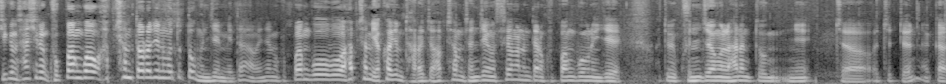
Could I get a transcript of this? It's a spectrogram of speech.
지금 사실은 국방부하고 합참 떨어지는 것도 또 문제입니다. 왜냐하면 국방부 합참 역할이 좀 다르죠. 합참 전쟁을 수행하는 데는 국방부는 이제 어떻게 군정을 하는 또 저 어쨌든 그러니까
